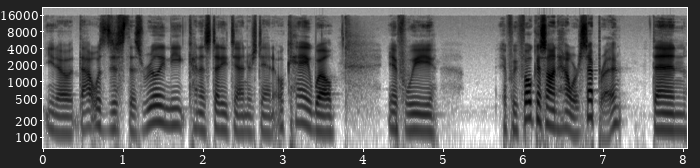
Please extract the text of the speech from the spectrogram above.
you know, that was just this really neat kind of study to understand. Okay, well, if we if we focus on how we're separate, then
